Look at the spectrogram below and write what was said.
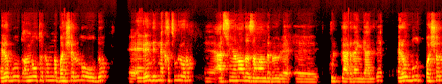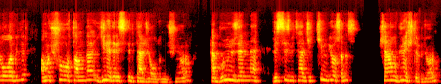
Erol Bulut Anadolu takımında başarılı oldu. E, Eren dediğine katılıyorum. E, Ersun Yanal da zamanında böyle e, kulüplerden geldi. Erol Bulut başarılı olabilir ama şu ortamda yine de riskli bir tercih olduğunu düşünüyorum. Ha, bunun üzerine risksiz bir tercih kim diyorsanız Şenol Güneş'tir diyorum.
